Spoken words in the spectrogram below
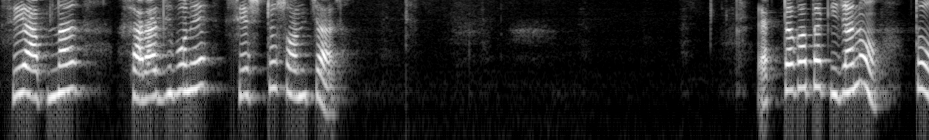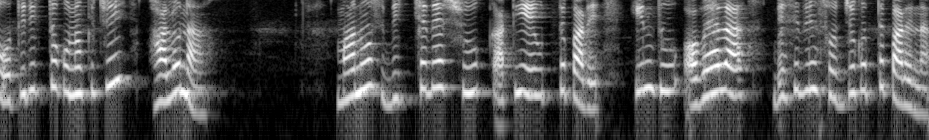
সে আপনার সারা জীবনে শ্রেষ্ঠ সঞ্চার। একটা কথা কি জানো? তো অতিরিক্ত কোনো কিছুই ভালো না। মানুষ বিচ্ছেদের সুখ কাটিয়ে উঠতে পারে, কিন্তু অবহেলা বেশি দিন সহ্য করতে পারে না।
